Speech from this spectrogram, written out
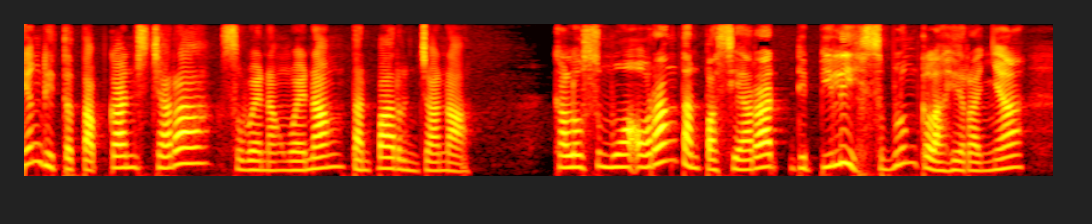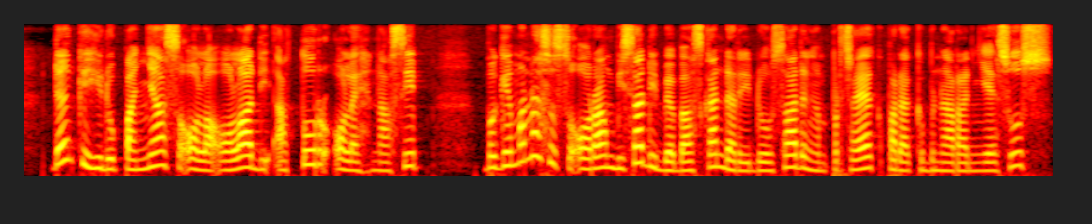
yang ditetapkan secara sewenang-wenang tanpa rencana. Kalau semua orang tanpa syarat dipilih sebelum kelahirannya dan kehidupannya seolah-olah diatur oleh nasib, Bagaimana seseorang bisa dibebaskan dari dosa dengan percaya kepada kebenaran Yesus?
